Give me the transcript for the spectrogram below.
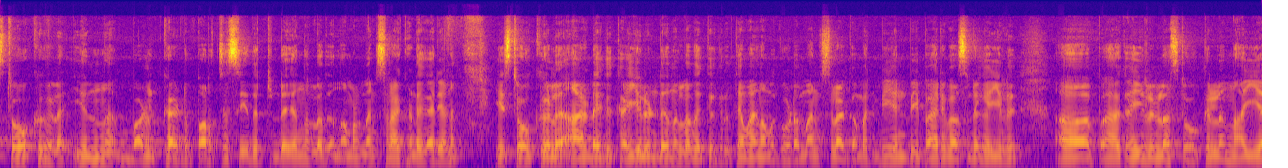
സ്റ്റോക്കുകൾ ഇന്ന് ബൾക്കായിട്ട് പർച്ചേസ് ചെയ്തിട്ടുണ്ട് എന്നുള്ളത് നമ്മൾ മനസ്സിലാക്കേണ്ട കാര്യമാണ്. ഈ സ്റ്റോക്കുകൾ ആരുടെയൊക്കെ കയ്യിലുണ്ട് എന്നുള്ളതൊക്കെ കൃത്യമായി നമുക്കിവിടെ മനസ്സിലാക്കാൻ പറ്റും. ബി എൻ പി പാരിബാസിന്റെ കയ്യിൽ കയ്യിലുള്ള സ്റ്റോക്കിൽ നിന്ന് അയ്യ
